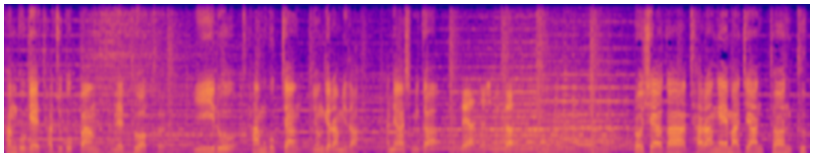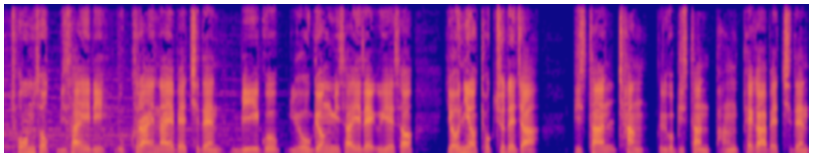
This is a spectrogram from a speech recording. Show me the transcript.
한국의 자주국방 네트워크 이루 사무국장 연결합니다. 안녕하십니까? 네, 안녕하십니까? 러시아가 자랑에 맞지 않던 극초음속 미사일이 우크라이나에 배치된 미국 요격 미사일에 의해서 연이어 격추되자 비슷한 창 그리고 비슷한 방패가 배치된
